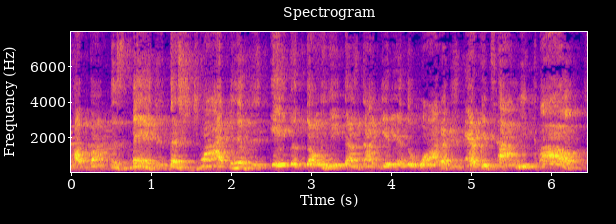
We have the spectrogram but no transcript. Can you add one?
about this man that's driving him, even though he does not get in the water every time he comes.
